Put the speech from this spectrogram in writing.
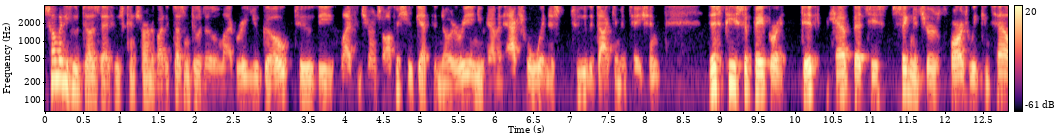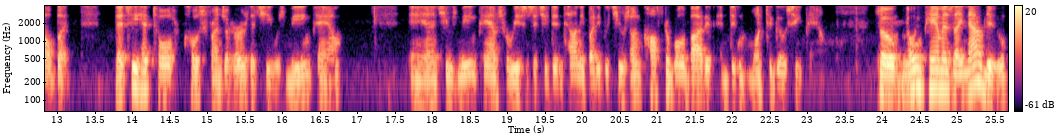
Somebody who does that, who's concerned about it, doesn't do it at the library. You go to the life insurance office, you get the notary, and you have an actual witness to the documentation. This piece of paper did have Betsy's signature, as far as we can tell, but Betsy had told close friends of hers that she was meeting Pam and she was meeting Pam's for reasons that she didn't tell anybody, but she was uncomfortable about it and didn't want to go see Pam. So, knowing Pam as I now do,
